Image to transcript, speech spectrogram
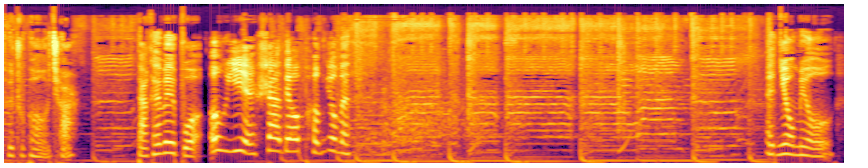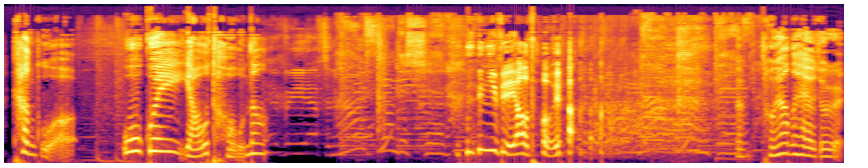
退出朋友圈，打开微博，哦耶，沙雕朋友们。哎，你有没有看过乌龟摇头呢？你别摇头呀！嗯，同样的还有就是，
